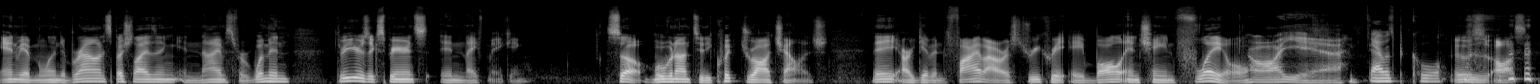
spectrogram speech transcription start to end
And we have Melinda Brown, specializing in knives for women, three years experience in knife making. So, moving on to the quick draw challenge. They are given five hours to recreate a ball and chain flail. Oh yeah. That was cool. It was awesome,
